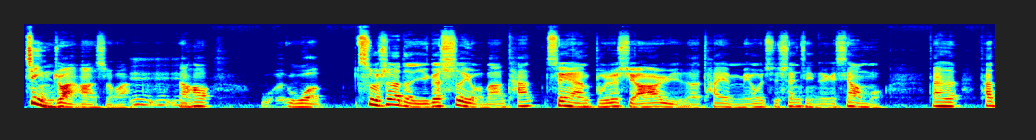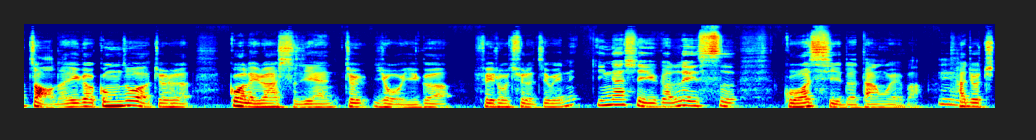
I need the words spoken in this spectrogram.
净赚二十万，嗯嗯嗯。然后我我宿舍的一个室友吧，他虽然不是学阿语的，他也没有去申请这个项目，但是他找的一个工作就是过了一段时间就有一个非洲去的机会，那应该是一个类似国企的单位吧，嗯，他就去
